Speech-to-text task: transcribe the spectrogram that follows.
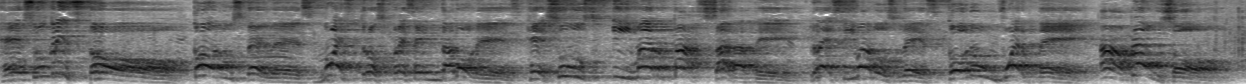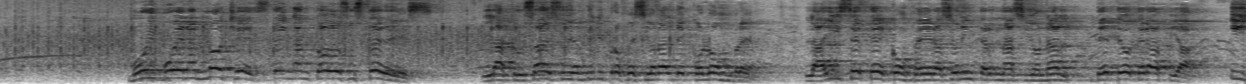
Jesucristo. Con ustedes, nuestros presentadores, Jesús y Marta Zárate. Recibámosles con un fuerte aplauso. Muy buenas noches, tengan todos ustedes. La Cruzada Estudiantil y Profesional de Colombia la ICT, Confederación Internacional de Teoterapia, y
